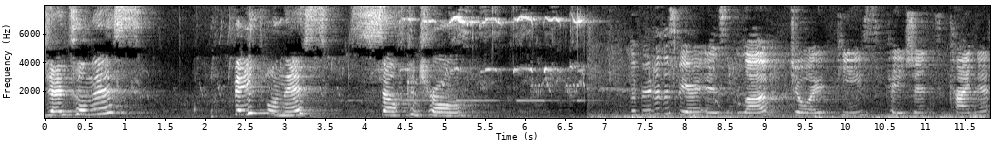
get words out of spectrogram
gentleness, faithfulness, self love, joy, peace, patience, kindness,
